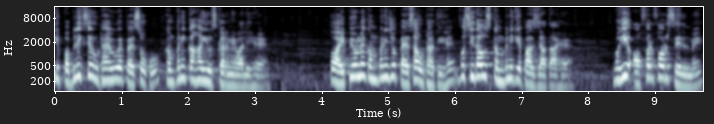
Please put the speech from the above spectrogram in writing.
कि पब्लिक से उठाए हुए पैसों को कंपनी कहाँ यूज़ करने वाली है। तो आईपीओ में कंपनी जो पैसा उठाती है, वो सीधा उस कंपनी के पास जाता है। वही ऑफ़र फॉर सेल में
